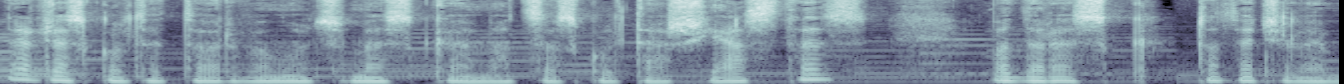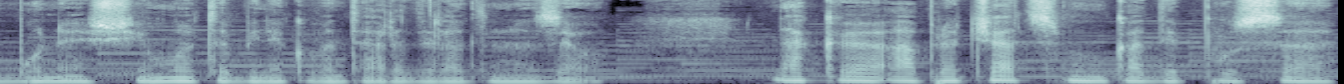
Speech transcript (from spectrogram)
Dragi ascultători, vă mulțumesc că m-ați ascultat și astăzi. Vă doresc toate cele bune și multă binecuvântare de la Dumnezeu. Dacă apreciați munca depusă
